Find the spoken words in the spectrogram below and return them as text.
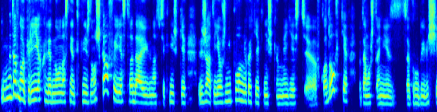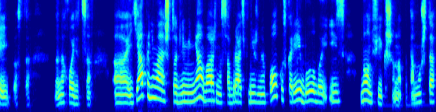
мы давно переехали, но у нас нет книжного шкафа, и я страдаю, и у нас все книжки лежат, и я уже не помню, какие книжки у меня есть э, в кладовке, потому что они за грудой вещей просто находятся. А, я понимаю, что для меня важно собрать книжную полку скорее было бы из нон-фикшена, потому что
